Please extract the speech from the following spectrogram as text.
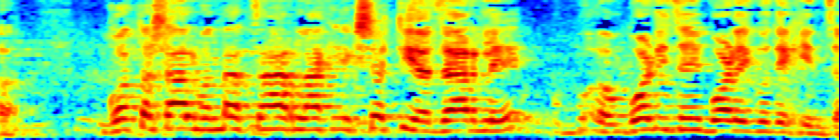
गत सालभन्दा चार लाख एकसठी हजारले बढी चाहिँ बढेको देखिन्छ।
